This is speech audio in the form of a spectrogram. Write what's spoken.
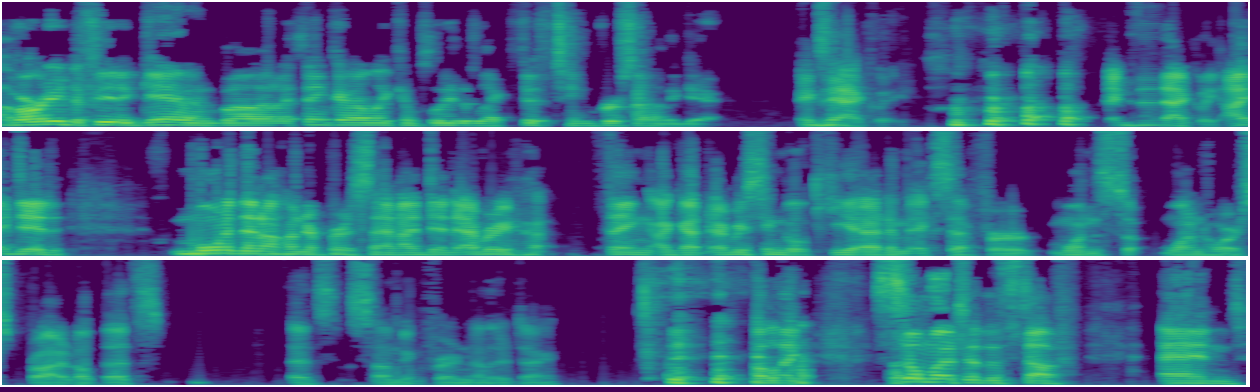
I've already defeated Ganon, but I think I only completed like 15% of the game. Exactly. exactly. I did more than 100%. I did everything. I got every single key item except for one one horse bridle. That's that's something for another day. but like so much of the stuff and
